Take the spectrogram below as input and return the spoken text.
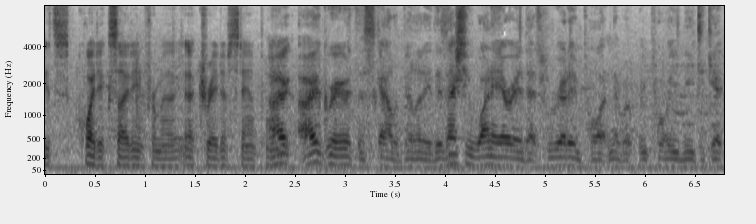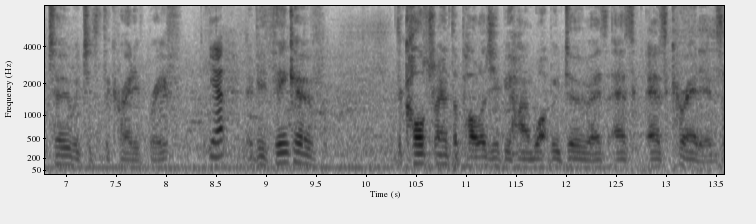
it's quite exciting from a, a creative standpoint. I, I agree with the scalability. There's actually one area that's really important that we probably need to get to, which is the creative brief. Yep. If you think of the cultural anthropology behind what we do as, as, as creatives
